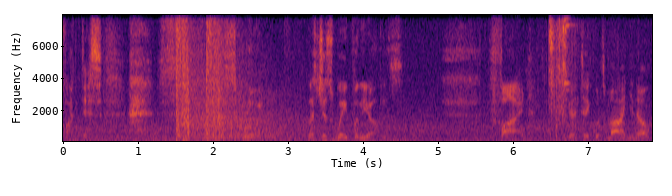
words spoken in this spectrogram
Fuck this. Screw it. Let's just wait for the others. Fine. Gonna take what's mine, you know?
